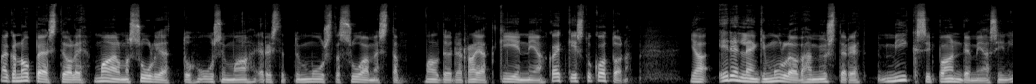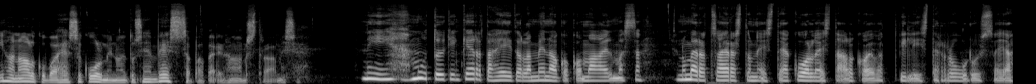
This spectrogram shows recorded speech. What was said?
Aika nopeasti oli maailma suljettu, Uusimaa eristetty muusta Suomesta, valtioiden rajat kiinni ja kaikki istu kotona. Ja edelleenkin mulle on vähän mysteeri, että miksi pandemia siinä ihan alkuvaiheessa kulminoitu siihen vessapaperin hamstraamiseen. Niin, muuttuikin kertaheitolla meno koko maailmassa. Numerot sairastuneista ja kuolleista alkoivat vilistä ruuduissa ja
